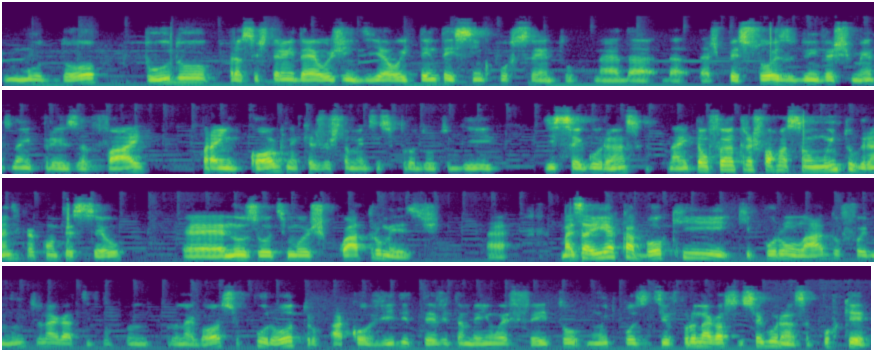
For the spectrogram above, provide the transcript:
mudou tudo, para vocês terem ideia, hoje em dia 85% né, da, da, das pessoas e do investimento da empresa vai para a Incognia, que é justamente esse produto de, de segurança. Né? Então foi uma transformação muito grande que aconteceu é, nos últimos quatro meses. Né? Mas aí acabou que, que, por um lado, foi muito negativo para o negócio, por outro, a Covid teve também um efeito muito positivo para o negócio de segurança. Por quê?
